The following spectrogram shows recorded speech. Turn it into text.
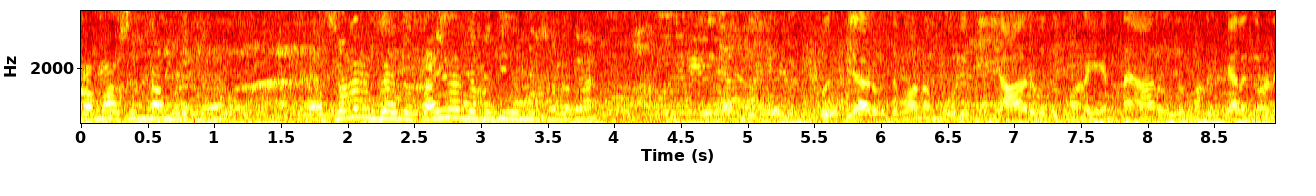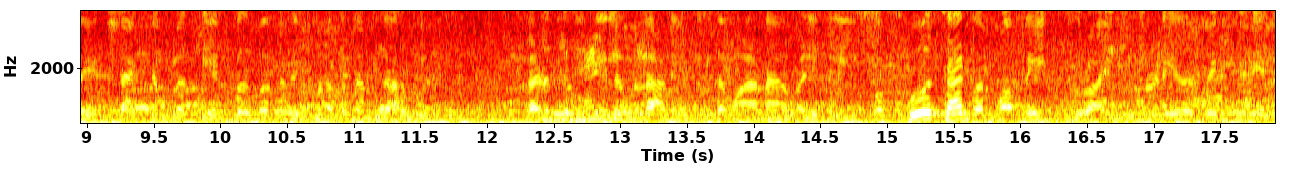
ப்ரமோஷன் தான் முடிக்கும். சொல்லுங்கள் சார் இந்த தைலத்தை பற்றி கொஞ்சம் சொல்லுங்கள் இதில் வந்து முப்பத்தி ஆறு விதமான மூலிகை ஆறு விதமான எண்ணெய் ஆறு விதமான கிழங்குடைய எக்ஸ்ட்ராக்ட் ப்ளஸ் எண்பது பர்சன்டேஜ் முடக்கத்தான் சார் கழுத்துக்கு கீழே உள்ள அனைத்து விதமான வலிகளையும் ஓ, sir. Varma pain cure oil இதனுடைய பெனிஃபிட் என்னென்னாக்கா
